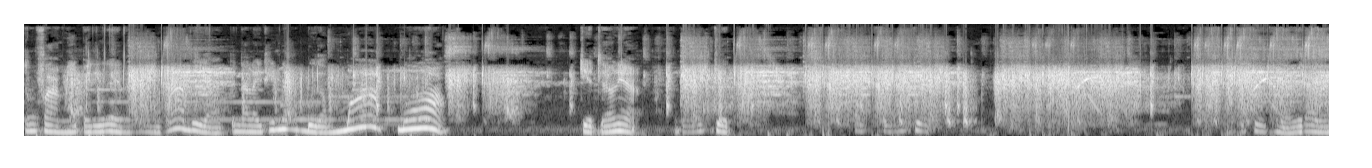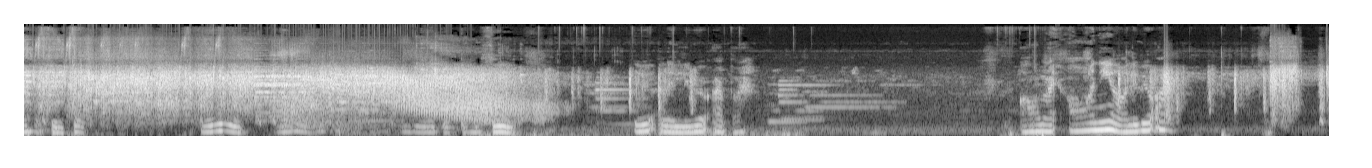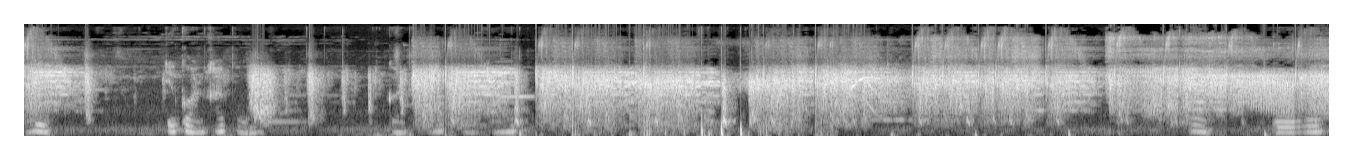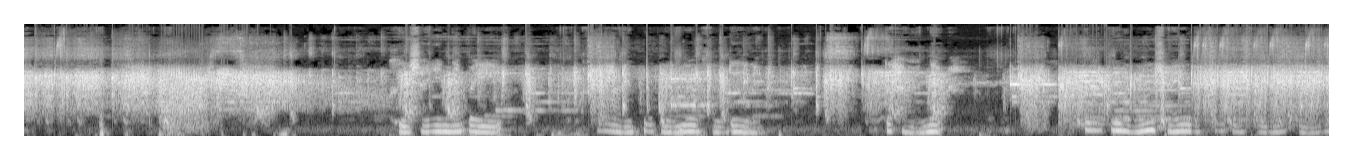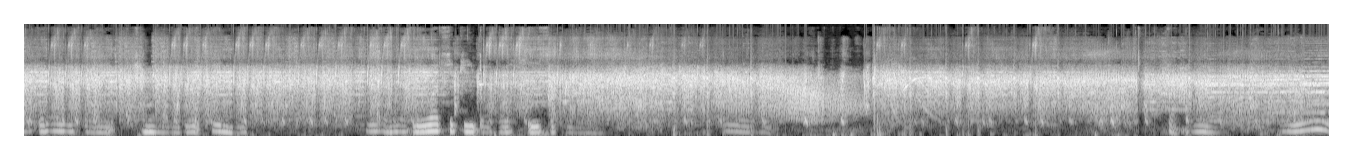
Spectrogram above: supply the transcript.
ต้องฟาร์มนี้ไปเรื่อยๆนะน่าเบื่อ เป็นอะไรที่น่าเบื่อมากมากเจ็ดแล้วเนี่ยเดี๋ยเจ็ดเจ็ดเจ็ดเจ็ดหายไม่ได้นะเป็นเจ็ด ติดตามสิเฮ้ยอะไรรีวิวอัพอะอ๋อไม่อ๋อ นี่เหรอรีวิวอัพเดี๋ยวก่อนครับผม ก่อนครับคือใช้อันนี้ไปฆ่าไอ้พวกเลเยอร์โฟลเดอร์เนี่ย ทหารเนี่ยคือคือผมต้องใช้เวลาที่เป็นคนรักษาจะได้มีการชำนาญเยอะขึ้นนะคือผมอยากรู้ว่าสกิลต่อไปคือสกิลเฮ้ย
